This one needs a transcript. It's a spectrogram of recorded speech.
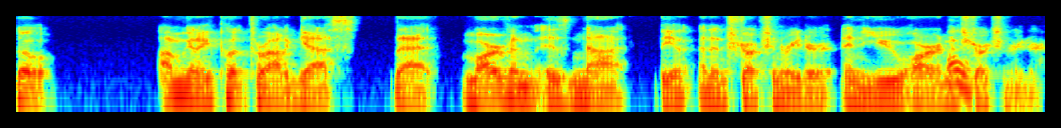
So I'm gonna put throw out a guess that Marvin is not the an instruction reader and you are an Oh. instruction reader.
